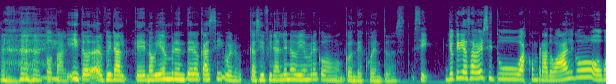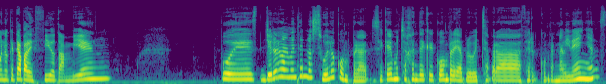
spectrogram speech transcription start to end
Total. y todo, al final, que noviembre entero casi, bueno, casi final de noviembre con, con descuentos. Sí. Yo quería saber si tú has comprado algo o, bueno, qué te ha parecido también. Pues yo normalmente no suelo comprar. Sé que hay mucha gente que compra y aprovecha para hacer compras navideñas,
